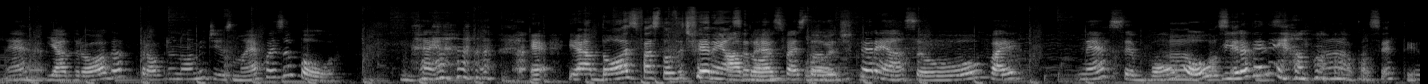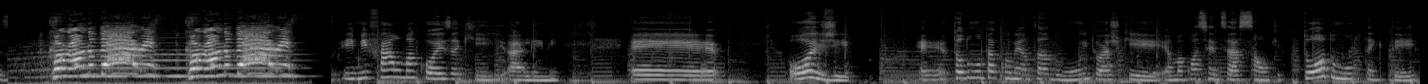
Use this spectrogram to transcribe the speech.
né? É. E a droga, o próprio nome diz, não é coisa boa. Né? É, e a dose faz toda a diferença, a né? dose faz toda a Lógico. diferença. Ou vai né, ser bom Não, ou vira certeza. veneno. Ah, com certeza. Coronavirus! Coronavirus! E me fala uma coisa aqui, Aline. É, hoje, é, todo mundo está comentando muito, eu acho que é uma conscientização que todo mundo tem que ter,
